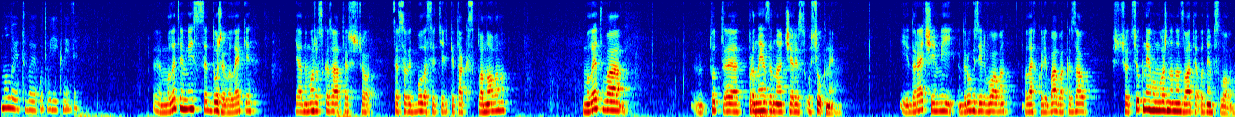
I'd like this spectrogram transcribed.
молитви у твоїй книзі? Е, Молитве місце дуже велике. Я не можу сказати, що це все відбулося тільки так сплановано. Молитва е, тут е, пронизана через усю книгу. І, до речі, мій друг зі Львова Олег Колібаба казав, що цю книгу можна назвати одним словом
